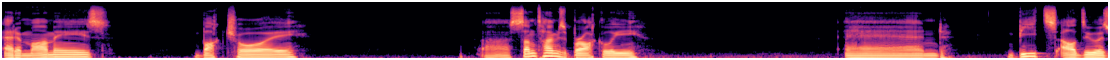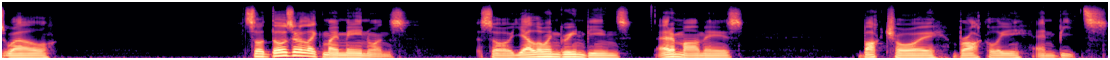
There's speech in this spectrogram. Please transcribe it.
edamames, bok choy, uh, sometimes broccoli, and beets I'll do as well. So those are like my main ones. So yellow and green beans, edamames, bok choy, broccoli, and beets.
